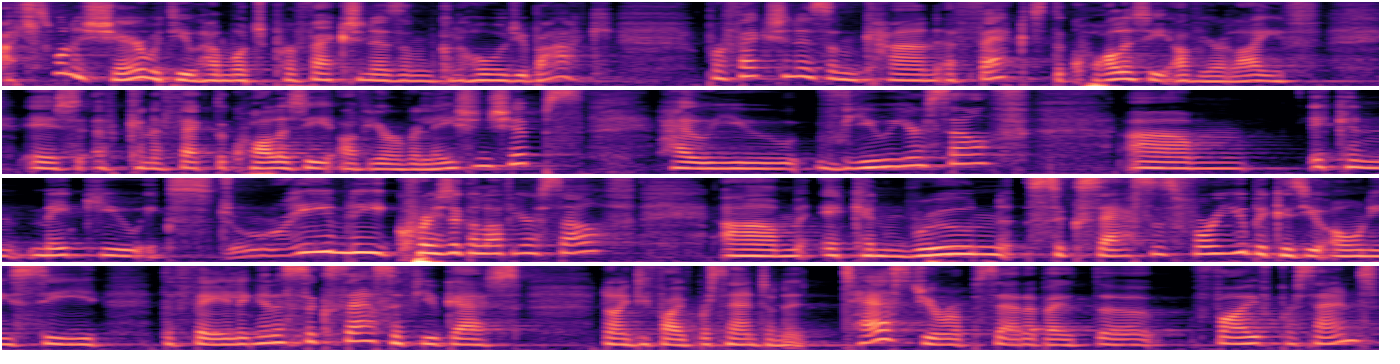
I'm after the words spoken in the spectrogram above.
I just want to share with you how much perfectionism can hold you back. Perfectionism can affect the quality of your life. It can affect the quality of your relationships, how you view yourself. Um, it can make you extremely critical of yourself. Um, it can ruin successes for you because you only see the failing in a success. If you get 95% on a test, you're upset about the 5%.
